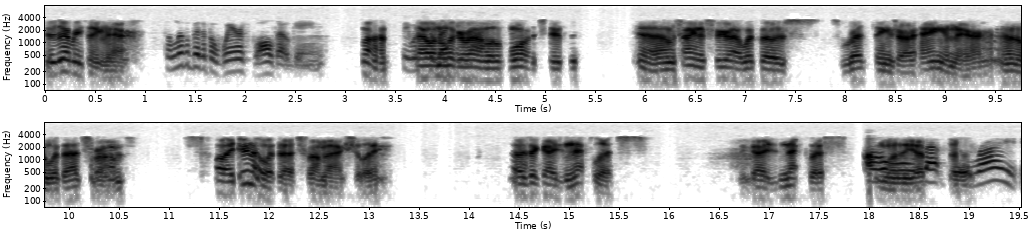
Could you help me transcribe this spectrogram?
There's everything there. It's a little bit of a Where's Waldo game. Come on. I want to look around a little more. Yeah, I'm trying to figure out what those red things are hanging there. I don't know what that's from. Oh, I do know what that's from actually. Oh, that was that guy's necklace. The guy's necklace. Oh, in one of the oh, that's right.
